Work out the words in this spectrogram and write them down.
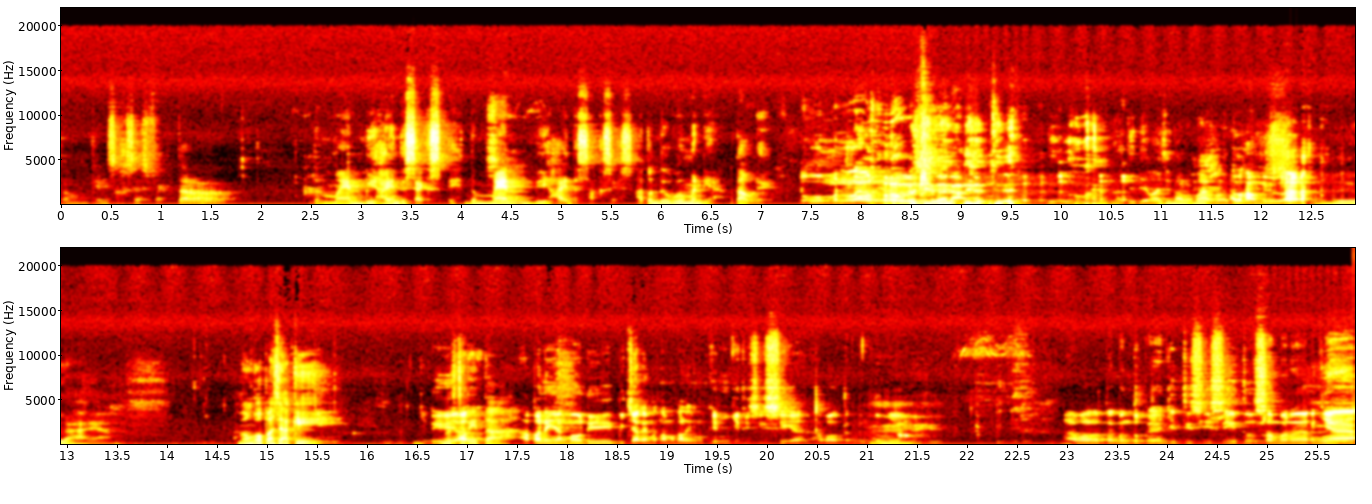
atau mungkin success factor the man behind the sex eh the man behind the success atau the woman ya tahu deh Woman lah Ya, lu. Woman berarti dia masih normal berarti. Alhamdulillah. alhamdulillah ya monggo Pak Zaki Jadi bercerita apa nih yang mau dibicarakan pertama kali mungkin GTCC ya awal terbentuknya. Hmm. Awal terbentuknya GTCC itu sebenarnya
